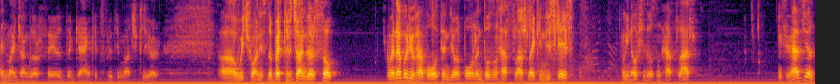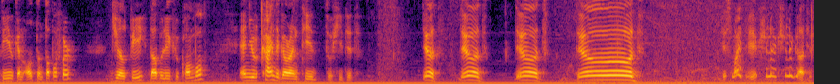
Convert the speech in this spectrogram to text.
and my jungler failed the gank. It's pretty much clear uh, which one is the better jungler. So whenever you have ult and your opponent doesn't have flash, like in this case, we know she doesn't have flash. If you have GLP, you can ult on top of her, GLP, WQ combo, and you're kinda guaranteed to hit it. Dude, dude, dude, dude. This might he actually actually got it,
